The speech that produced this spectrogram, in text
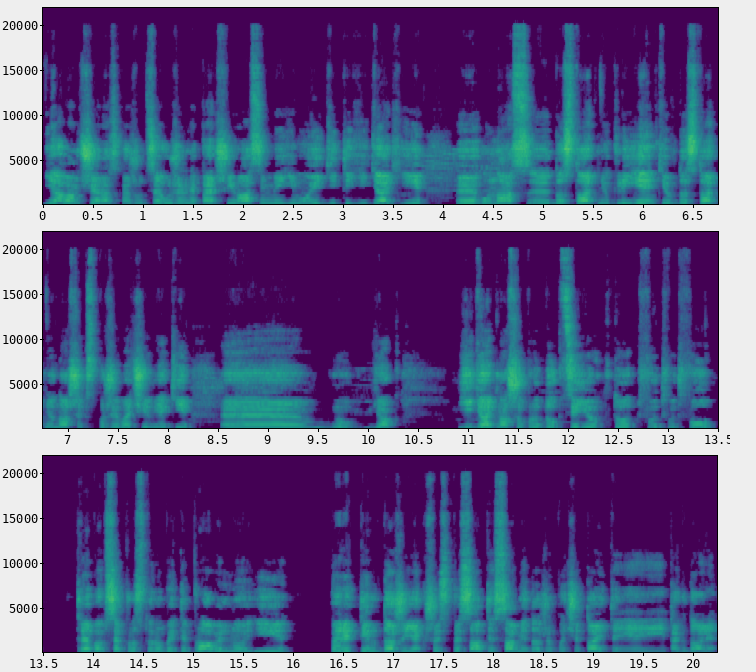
Я вам ще раз кажу, це вже не перший раз, і ми їмо, і діти їдять, і е, у нас е, достатньо клієнтів, достатньо наших споживачів, які е, ну, як, їдять нашу продукцію, то тфу-тфу-тфу, треба все просто робити правильно і перед тим, навіть як щось писати, самі даже почитайте і так далі.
